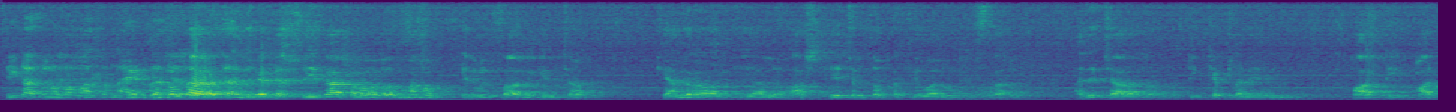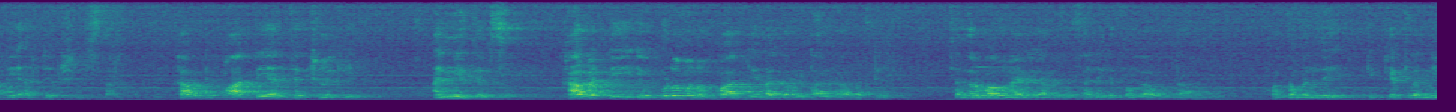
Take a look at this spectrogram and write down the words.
శ్రీకాకుళంలో మాత్రం నాయుడు గారు ఎందుకంటే శ్రీకాకుళంలో మనం ఎనిమిది సార్లు గెలిచాం. కేంద్ర రాజకీయాల్లో ఆ స్టేచర్తో ప్రతి వారు ఉంపిస్తారు అది చాలా తక్కువ టిక్కెట్లు అనేది పార్టీ పార్టీ అధ్యక్షులు ఇస్తారు. కాబట్టి పార్టీ అధ్యక్షులకి అన్నీ తెలుసు. కాబట్టి ఎప్పుడూ మనం పార్టీ దగ్గర ఉంటాం కాబట్టి చంద్రబాబు నాయుడు గారితో సన్నిహితంగా ఉంటాము. కొంతమంది టిక్కెట్లన్నీ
